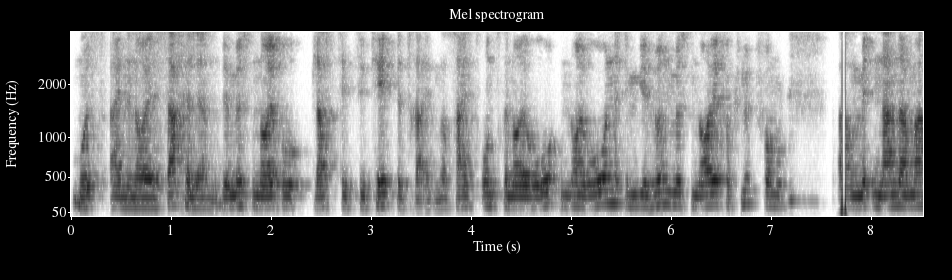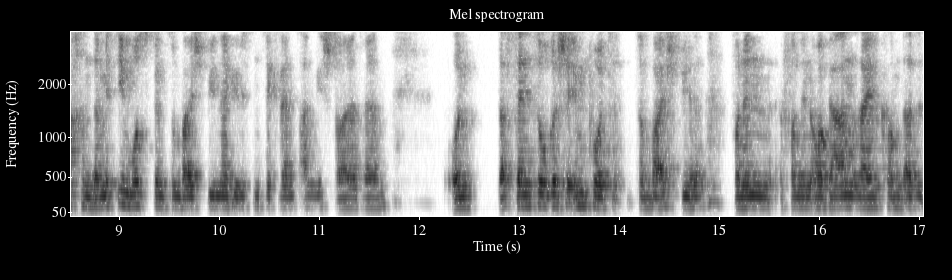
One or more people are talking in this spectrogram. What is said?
muss eine neue Sache lernen. Wir müssen Neuroplastizität betreiben. Das heißt, unsere Neuro Neuronen im Gehirn müssen neue Verknüpfungen äh, miteinander machen, damit die Muskeln zum Beispiel in einer gewissen Sequenz angesteuert werden und das sensorische Input zum Beispiel von den, von den Organen reinkommt. Also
